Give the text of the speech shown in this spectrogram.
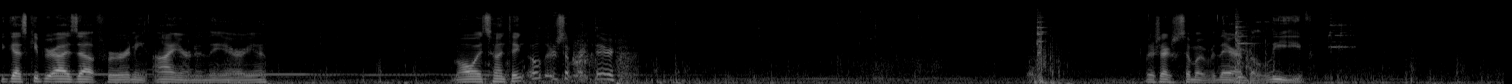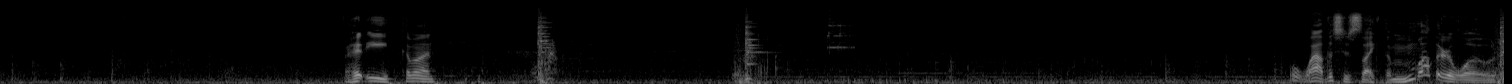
You guys keep your eyes out for any iron in the area. I'm always hunting. Oh, there's some right there. There's actually some over there, I believe. Hit E. Come on. Oh wow, this is like the mother load.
